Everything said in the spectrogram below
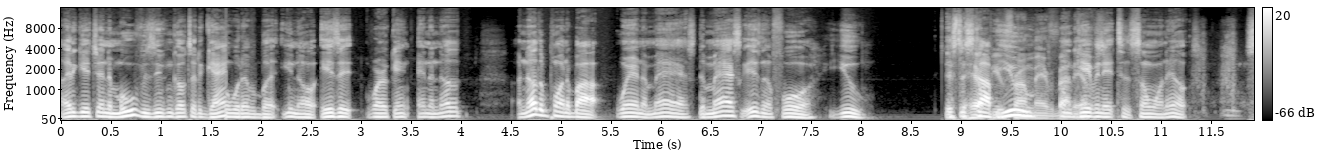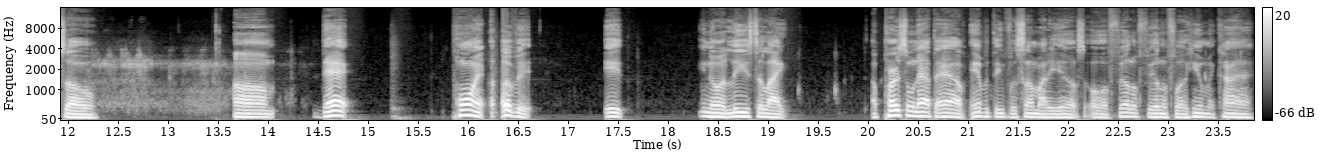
It'll get you in the movies. You can go to the game, whatever, but, you know, is it working? And another another point about wearing a mask, the mask isn't for you. It's, it's to, to stop you, you from, from giving it to someone else. So um that point of it, it you know, it leads to like a person would have to have empathy for somebody else or a fellow feeling for humankind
